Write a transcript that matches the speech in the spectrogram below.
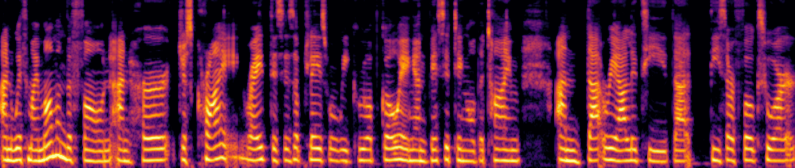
and with my mom on the phone and her just crying. Right, this is a place where we grew up going and visiting all the time, and that reality that these are folks who are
